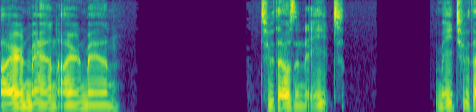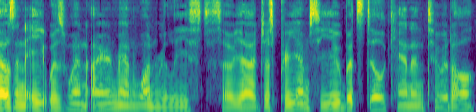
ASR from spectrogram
Iron Man, Iron Man. 2008. May 2008 was when Iron Man 1 released. So, yeah, just pre MCU, but still canon to it all.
